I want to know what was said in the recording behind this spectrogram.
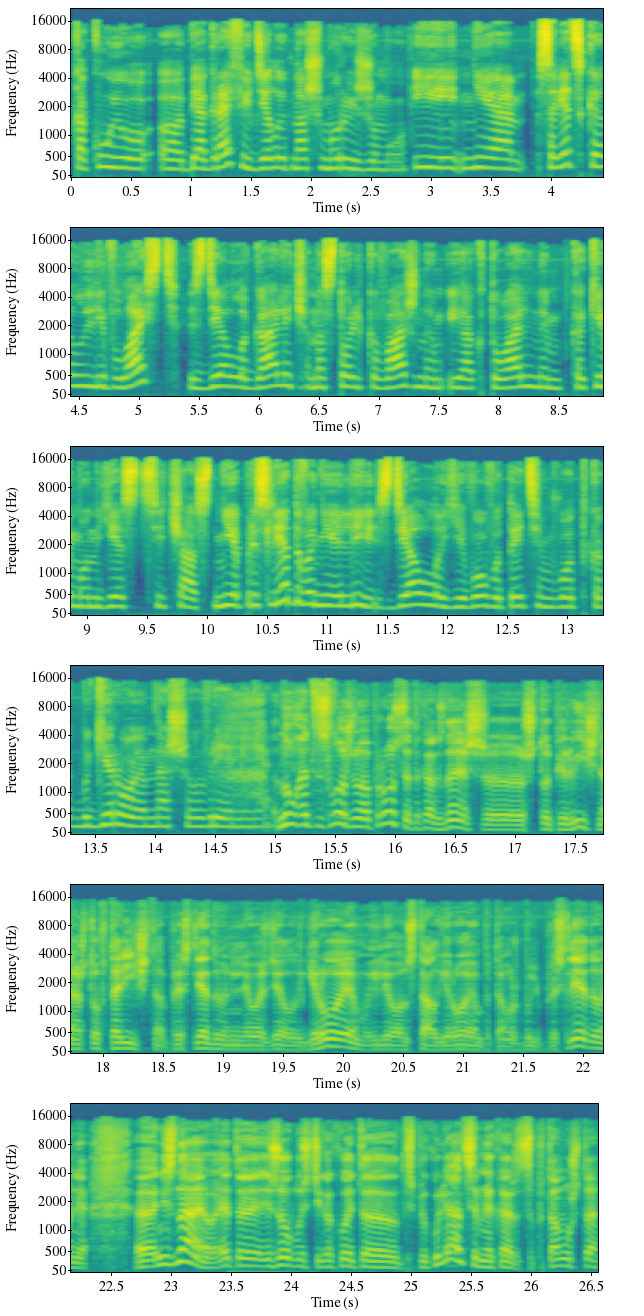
какую э, биографию делают нашему рыжему. И не советская ли власть сделала Галича настолько важным и актуальным, каким он есть сейчас? Не преследование ли сделало его вот этим вот как бы героем нашего времени? Ну, это сложный вопрос. Это как, знаешь, э, что первично, а что вторично. Преследование ли его сделало героем, или он стал героем, потому что были преследования. Э, не знаю, это из области какой-то спекуляции, мне кажется, потому что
